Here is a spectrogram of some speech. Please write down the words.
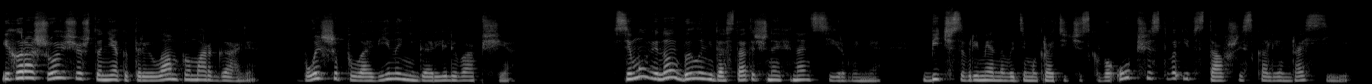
И хорошо еще, что некоторые лампы моргали, больше половины не горели вообще. Всему виной было недостаточное финансирование – бич современного демократического общества и вставший с колен России.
